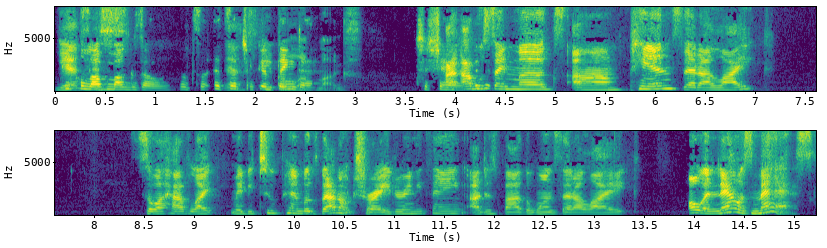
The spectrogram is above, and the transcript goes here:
Yes, people love mugs though. It's it's yes, such a good thing to mugs to share. I, I would say mugs, um, pens that I like. So I have like maybe two pen books, but I don't trade or anything. I just buy the ones that I like. Oh, and now it's masks.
